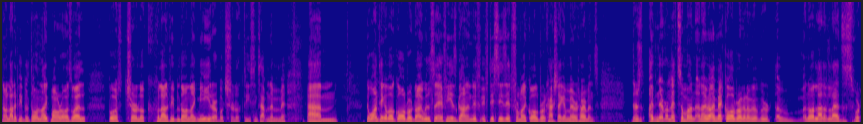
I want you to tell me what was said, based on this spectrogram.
Now a lot of people don't like Mauro as well, but sure, look, a lot of people don't like me either. But sure, look, these things happen. Um, the one thing about Goldberg, though, I will say, if he is gone and if, if this is it for Mike Goldberg, hashtag MMA retirements, there's I've never met someone, and I, I met Goldberg, and I, we were, I know a lot of the lads were,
